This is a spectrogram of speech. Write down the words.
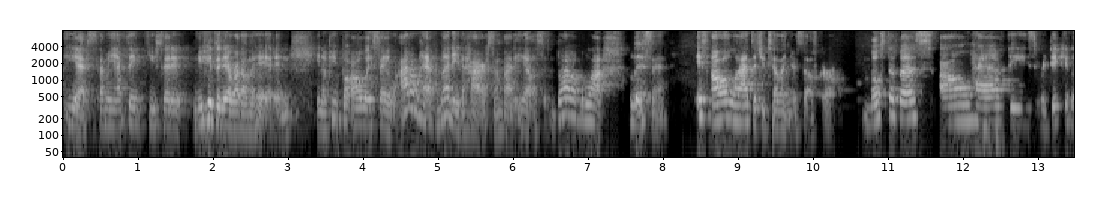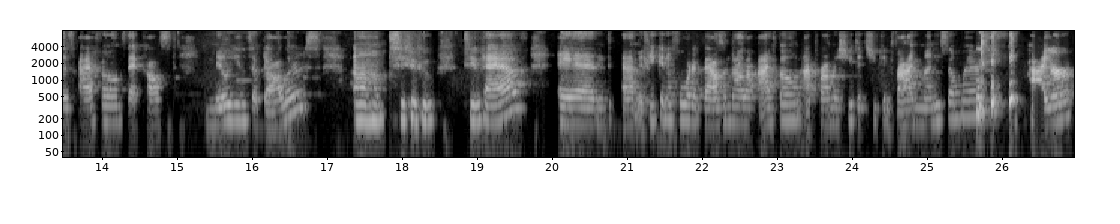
yes. I mean, I think you said it. You hit the nail right on the head. And you know, people always say, "Well, I don't have money to hire somebody else," and blah blah blah blah. Listen, it's all lies that you're telling yourself, girl. Most of us all have these ridiculous iPhones that cost millions of dollars um, to to have. And um, if you can afford a thousand dollar iPhone, I promise you that you can find money somewhere hire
